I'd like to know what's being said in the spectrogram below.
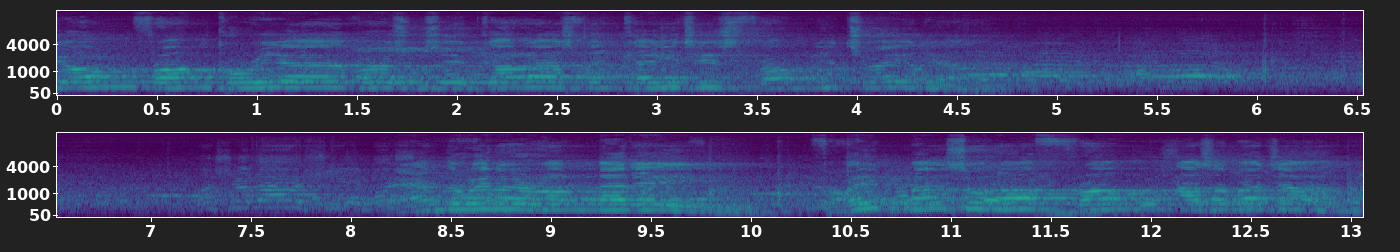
Yeom from Korea versus Edgaras Venckaitis from Lithuania. And the winner on Mat A, Farid Mansurov from Azerbaijan.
